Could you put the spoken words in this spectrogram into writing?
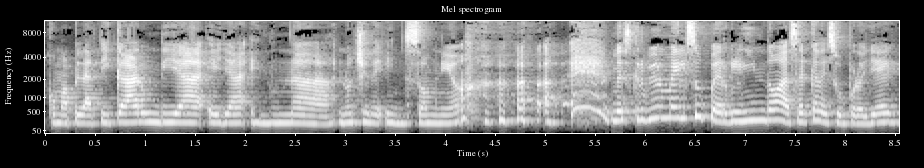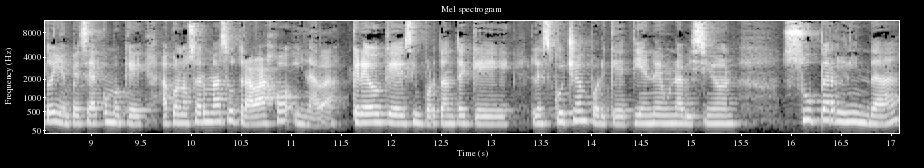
como a platicar un día ella en una noche de insomnio. Me escribió un mail súper lindo acerca de su proyecto y empecé a como que a conocer más su trabajo y nada. Creo que es importante que la escuchen porque tiene una visión súper linda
